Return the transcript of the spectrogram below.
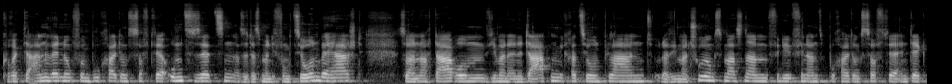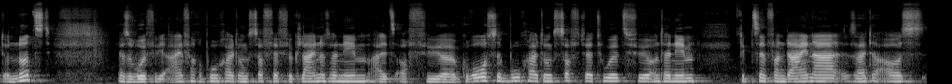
korrekte Anwendung von Buchhaltungssoftware umzusetzen, also dass man die Funktion beherrscht, sondern auch darum, wie man eine Datenmigration plant oder wie man Schulungsmaßnahmen für die Finanzbuchhaltungssoftware entdeckt und nutzt ja, sowohl für die einfache Buchhaltungssoftware für Kleinunternehmen als auch für große Buchhaltungssoftware-Tools für Unternehmen. Gibt es denn von deiner Seite aus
